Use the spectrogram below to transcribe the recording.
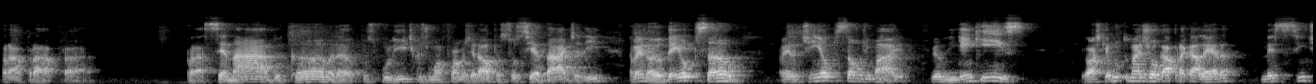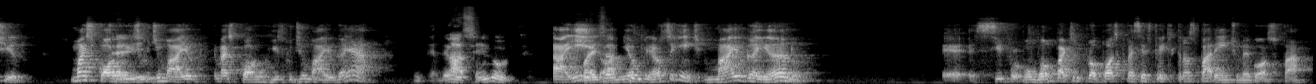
para Senado, Câmara, para os políticos de uma forma geral, para a sociedade ali. Tá vendo? Eu dei opção. Tá vendo? Tinha opção de maio. Tá Ninguém quis. Eu acho que é muito mais jogar para a galera nesse sentido. Mas corre é, o risco de maio, mas corre o risco de maio ganhar. Entendeu? Ah, sem dúvida. Aí, mas a minha opinião é o seguinte: maio ganhando, é, se for, vamos partir do propósito que vai ser feito transparente o negócio, tá?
